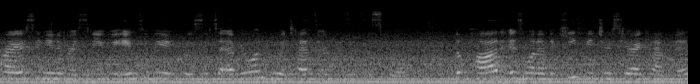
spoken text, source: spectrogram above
At Ryerson University, we aim to be inclusive to everyone who attends or visits the school. The pod is one of the key features here at campus,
